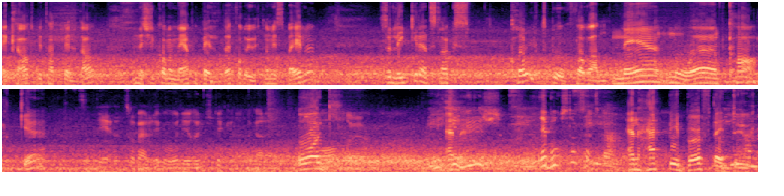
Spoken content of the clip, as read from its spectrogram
er klar til å bli tatt bilde av, men ikke kommer med på bildet for utenom i speilet, så ligger det et slags koldtbord foran med noe kake Så de er så veldig gode, de rundstykkene. og En- Det er bursdagsselskap. en happy birthday duke.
